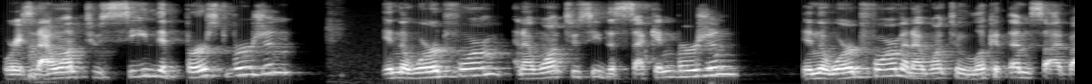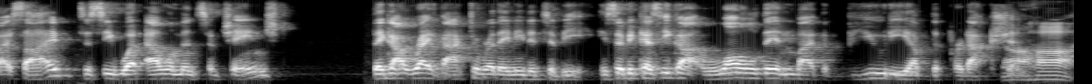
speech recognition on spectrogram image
where he said, I want to see the first version in the word form, and I want to see the second version in the word form, and I want to look at them side by side to see what elements have changed. They got right back to where they needed to be. He said because he got lulled in by the beauty of the production. Uh-huh.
